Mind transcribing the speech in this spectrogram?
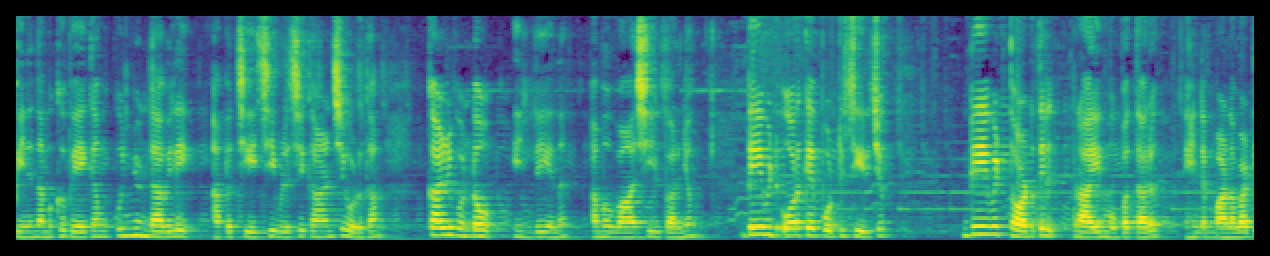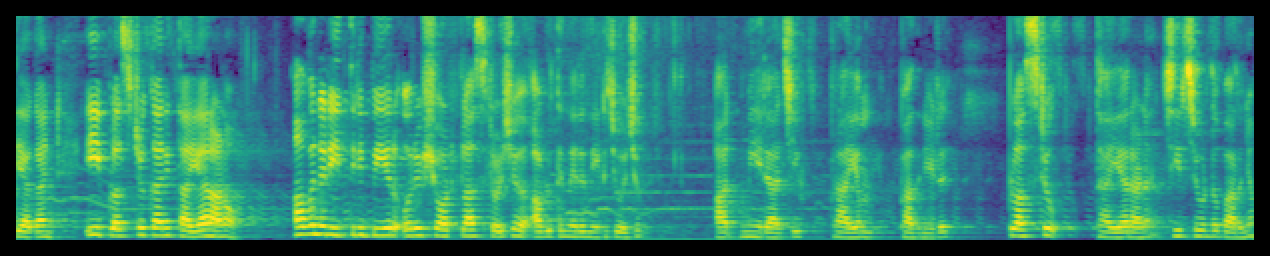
പിന്നെ നമുക്ക് വേഗം കുഞ്ഞുണ്ടാവില്ലേ. അപ്പം ചേച്ചിയെ വിളിച്ച് കാണിച്ചു കൊടുക്കാം. കഴിവുണ്ടോ? ഇല്ലേ എന്ന് അമ്മ വാശിയിൽ പറഞ്ഞു. ഡേവിഡ് ഉറക്കെ പൊട്ടിച്ചിരിച്ചു. ഡേവിഡ് തോട്ടത്തിൽ പ്രായം മുപ്പത്താറ്. എന്റെ മണവാട്ടിയാകാൻ ഈ പ്ലസ് ടുക്കാരി തയ്യാറാണോ? അവനൊരു ഇത്തിരി ബിയർ ഒരു ഷോർട്ട് ഗ്ലാസ്സിലൊഴിച്ച് അവൾക്ക് നേരെ നീട്ടി ചോദിച്ചു. ആത്മീയ രാജീവ് പ്രായം പതിനേഴ്. പ്ലസ് ടു തയ്യാറാണ് ചിരിച്ചുകൊണ്ട് പറഞ്ഞു.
